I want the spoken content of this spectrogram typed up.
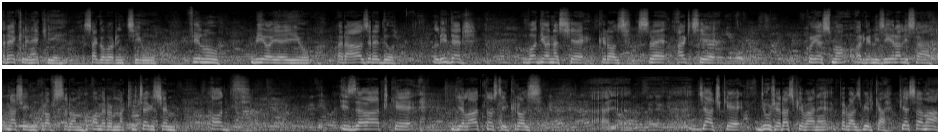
rekli neki sagovornici u filmu, bio je i u razredu lider, vodio nas je kroz sve akcije koje smo organizirali sa našim profesorom Omerom Nakičevićem od izdavačke djelatnosti kroz đačke duže raspjevane prva zbirka pjesama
